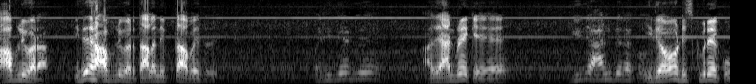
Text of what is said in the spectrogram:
హాఫ్ లివరా? ఇదే హాఫ్ లివర్. తాళం తిప్పితే ఆఫ్ అవుతుంది. అది హ్యాండ్ బ్రేకే. ఇదేమో డిస్క్ బ్రేకు.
